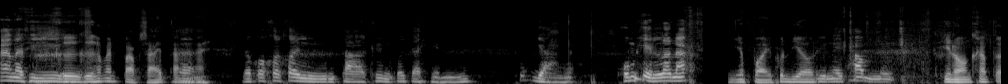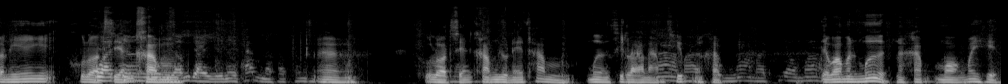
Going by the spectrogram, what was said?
ห้านาที คือคือให้มันปรับสายตาอ่าไง แล้วก็ค่อยๆลืมตาขึ้นก็จะเห็นทุกอย่างอะผมเห็นแล้วนะ อย่าปล่อยคนเดียวอยู่ในถ้ำเนี่ยพี่น้องครับ ตอนนี้ครูหลอดเสียงคกลัวจองูเหลือมใหญ่อยู่ในถ้ำนะครับท่านผู้ชำมเออครูหลอดเสียงคำอยู่ในถ้ำเมืองศิลาน้ำทิพย์นะครับหน้ามาเที่ยวมากแต่ว่ามันมืดนะครับ มองไม่เห็น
